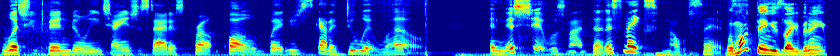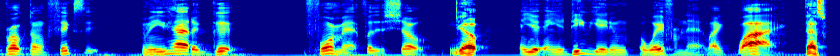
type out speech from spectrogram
what you've been doing, change the status quo- quo, but you just got to do it well. And this shit was not done. This makes no sense. But my thing is like, if it ain't broke, don't fix it. I mean, you had a good format for this show, Yep, and you're and you're deviating away from that. Like, why? that's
